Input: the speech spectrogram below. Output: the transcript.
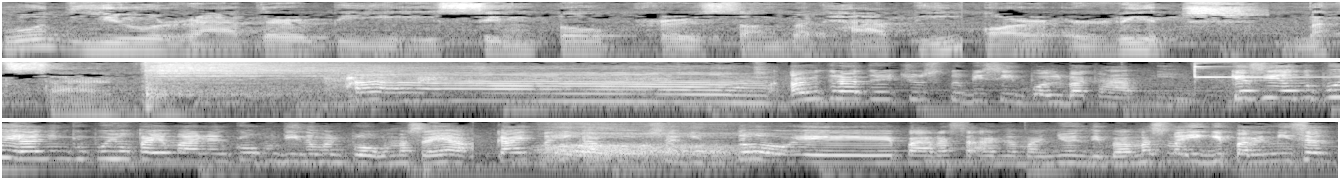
Would you rather be a simple person but happy or rich but sad? I I would rather choose to be simple but happy. Kasi ano po, yanin ko po yung kayamanan ko kung di naman po ako masaya. Kahit mahiga po ako sa ginto, eh, para saan naman yun, di ba? Mas maigi pa rin. Minsan,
